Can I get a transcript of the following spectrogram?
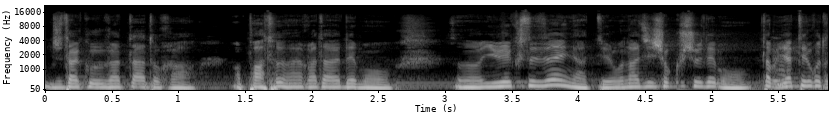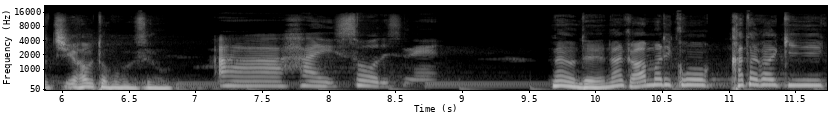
自宅型とか、まあパートナー型でも、その UX デザイナーっていう同じ職種でも、多分やってること違うと思うんですよ。ああ、はい、そうですね。なので、なんかあんまりこう、肩書きに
